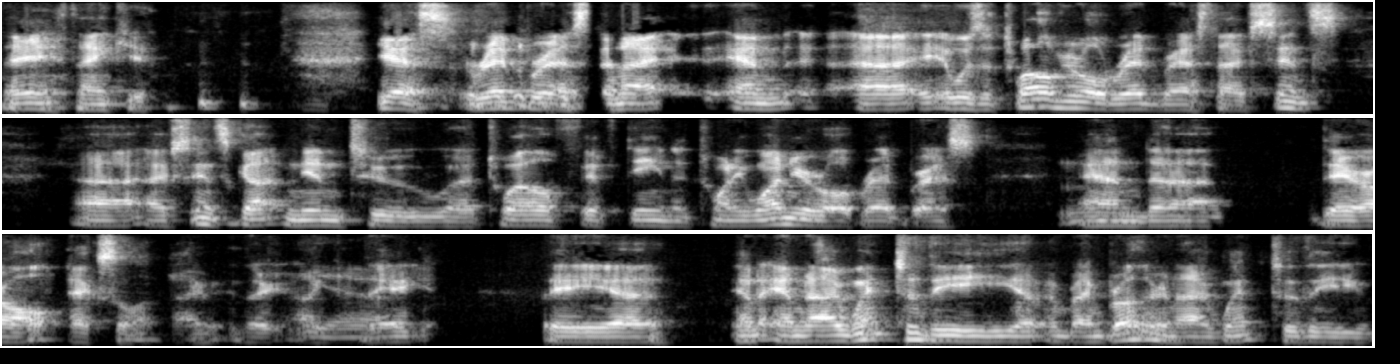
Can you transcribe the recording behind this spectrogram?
Hey, thank you. yes, Redbreast, and I and uh, it was a 12 year old Redbreast. I've since uh, I've since gotten into uh, 12, 15, and 21 year old Redbreast, mm-hmm. and uh, they're all excellent. I, they, I, yeah. they, they, uh, and and I went to the uh, my brother and I went to the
